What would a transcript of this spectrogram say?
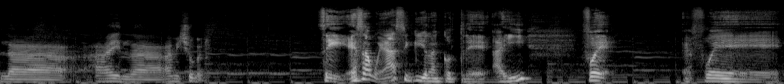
La. Ay, la Amy Schumer. Sí, esa weá sí que yo la encontré ahí. Fue. eh, Fue.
